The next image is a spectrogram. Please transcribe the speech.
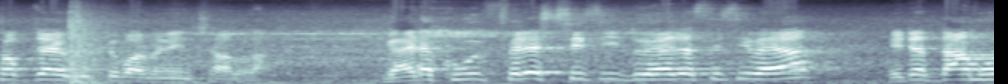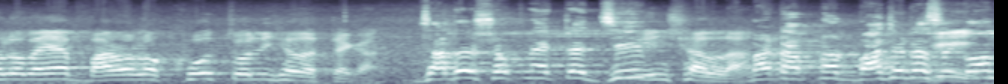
সব জায়গায় ঘুরতে পারবেন ইনশাল্লাহ গাড়িটা খুবই ফ্রেশ সিসি দুই হাজার সিসি ভাইয়া। এটার দাম হলো ভাইয়া বারো লক্ষ চল্লিশ হাজার টাকা। যাদের স্বপ্ন একটা জিপ ইনশাল্লাহ। বাট আপনার বাজেট আছে কম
